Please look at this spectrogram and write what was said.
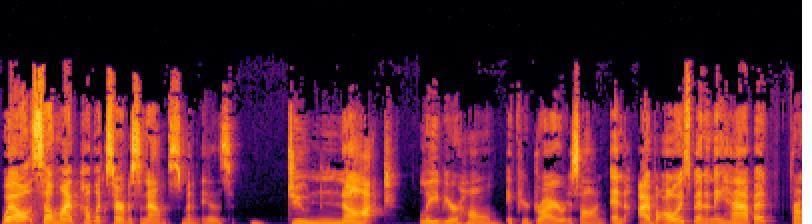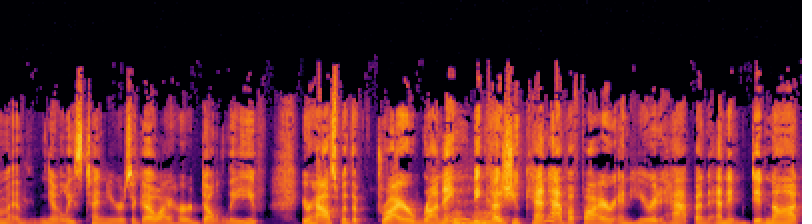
Well, so my public service announcement is: do not leave your home if your dryer is on. And I've always been in the habit from you know at least 10 years ago I heard don't leave your house with a dryer running Mhm. because you can have a fire and here it happened and it did not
